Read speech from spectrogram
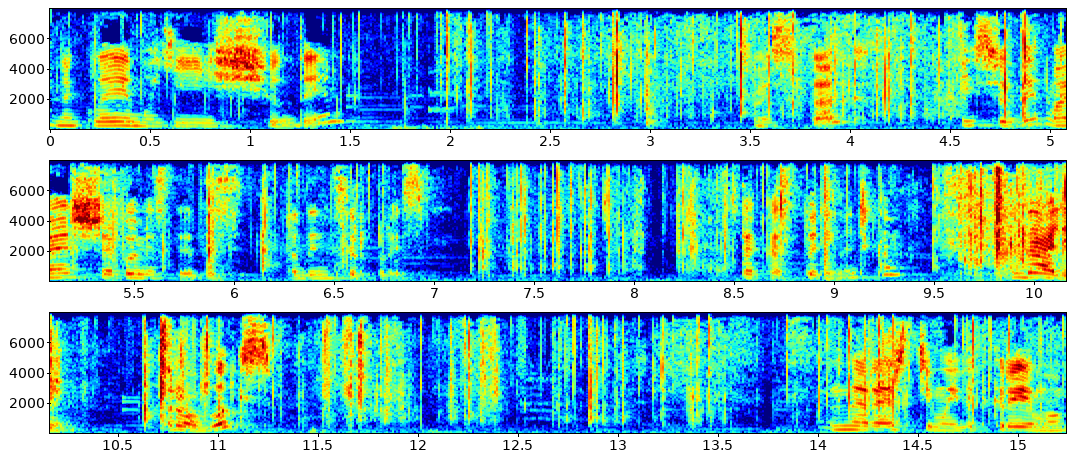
Наклеїмо її сюди. Ось так. І сюди має ще поміститись один сюрприз. Така сторіночка. Далі Roblox. Нарешті ми відкриємо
